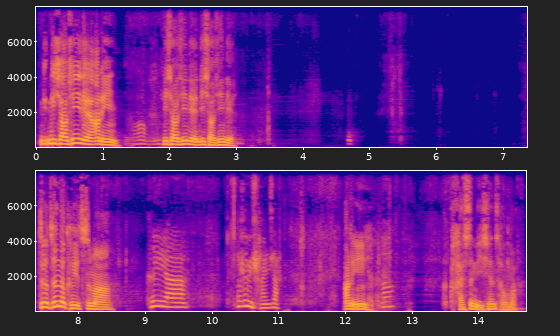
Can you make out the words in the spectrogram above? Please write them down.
你你小心一点，阿林。好。你小心点，你小心一点。这个真的可以吃吗？可以呀，大叔你尝一下。阿林，啊，还是你先尝吧。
